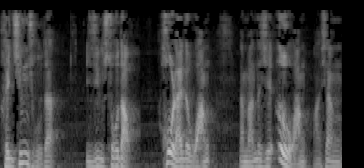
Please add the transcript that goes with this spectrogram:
很清楚的已经说到后来的王，那么那些恶王啊，像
